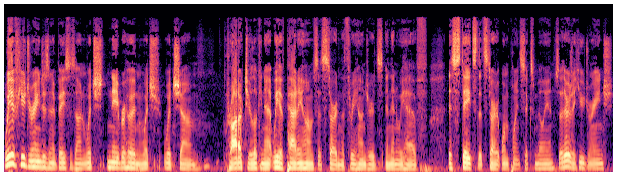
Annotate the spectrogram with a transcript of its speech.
We have huge ranges, and it bases on which neighborhood and which which um, product you're looking at. We have patio homes that start in the 300s, and then we have estates that start at 1.6 million. So there's a huge range,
